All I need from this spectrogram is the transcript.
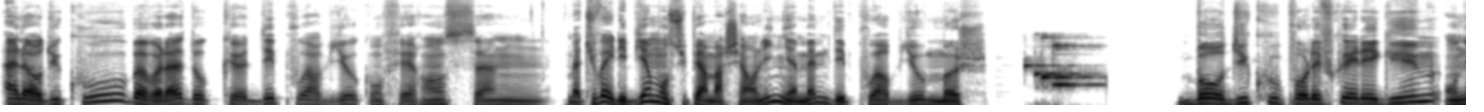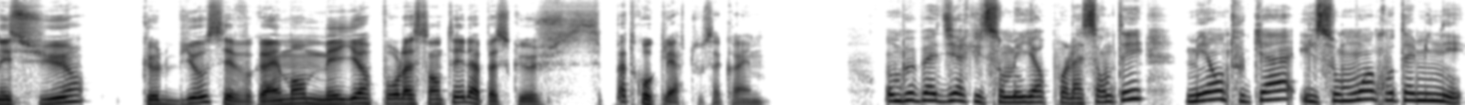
Alors du coup, bah voilà, donc euh, des poires bio conférences, hmm, bah tu vois, il est bien mon supermarché en ligne, il y a même des poires bio moches. Bon, du coup, pour les fruits et légumes, on est sûr que le bio c'est vraiment meilleur pour la santé là, parce que c'est pas trop clair tout ça quand même. On ne peut pas dire qu'ils sont meilleurs pour la santé, mais en tout cas, ils sont moins contaminés.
